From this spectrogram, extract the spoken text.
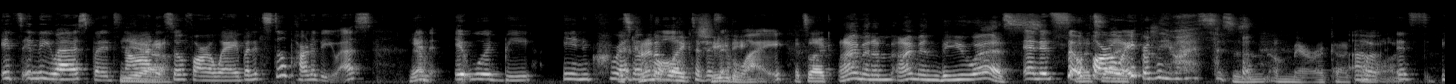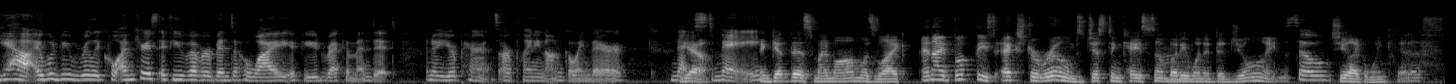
it's in the US, but it's not. Yeah. It's so far away, but it's still part of the US. Yeah. And it would be incredible it's kind of like to visit cheating. Hawaii. It's like I'm in a, I'm in the U.S. And it's so And far like, away from the US. This isn't America. Come Oh, on. it's yeah, it would be really cool. I'm curious if you've ever been to Hawaii, if you'd recommend it. I know your parents are planning on going there next Yeah. May. And get this, my mom was like, and I booked these extra rooms just in case somebody Mm. wanted to join. So She like winked at us.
